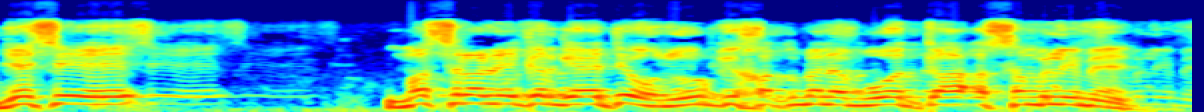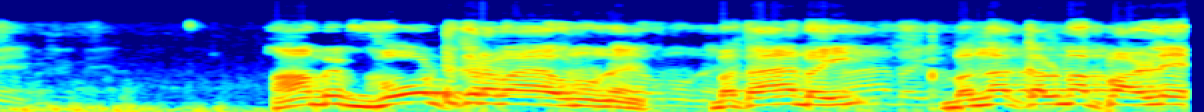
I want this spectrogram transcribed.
جیسے مسئلہ لے کر گئے تھے حضور کی ختم نبوت کا اسمبلی میں۔ ہاں بھائی ووٹ کروایا انہوں نے۔ بتایا بھائی، بندہ کلمہ پڑھ لے،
